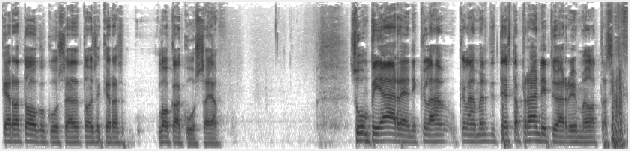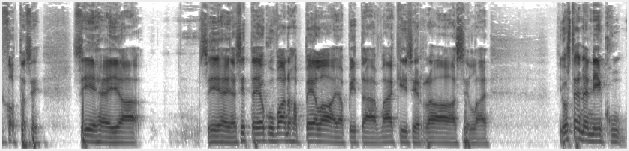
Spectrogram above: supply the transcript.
kerran toukokuussa ja toisen kerran lokakuussa ja sumpi ääreen, niin kyllähän, kyllähän mä nyt tietysti brändityöryhmä ottaisi, ottaisi siihen ja siihen. Ja sitten joku vanha pelaaja pitää väkisin rahaa sillä Just ennen niin kuin,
